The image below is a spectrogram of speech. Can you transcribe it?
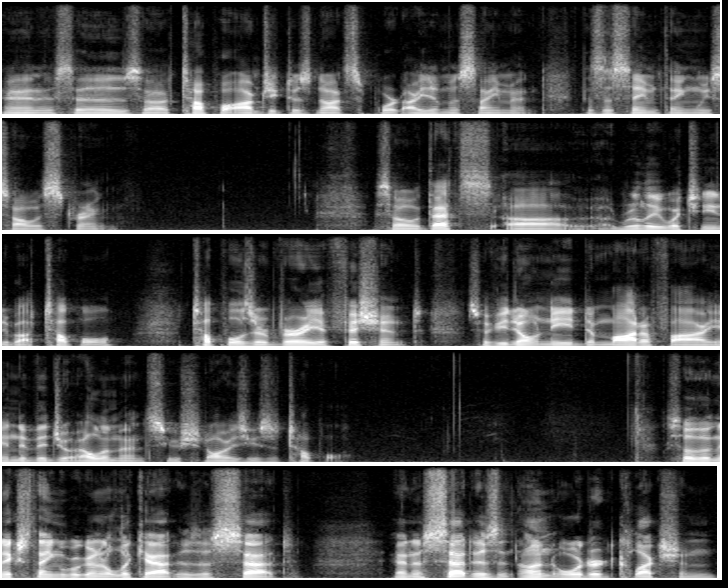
And it says uh, tuple object does not support item assignment. That's the same thing we saw with string. So that's uh, really what you need about tuple. Tuples are very efficient, so if you don't need to modify individual elements, you should always use a tuple. So the next thing we're going to look at is a set. And a set is an unordered collection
